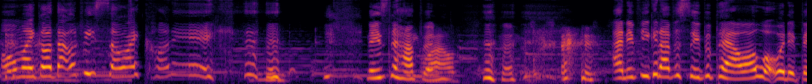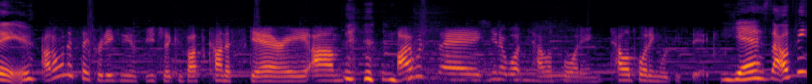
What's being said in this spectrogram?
Oh my god, that would be so iconic. Needs to happen. And if you could have a superpower, what would it be? I don't want to say predicting the future because that's kind of scary. Um, I would say, you know what, teleporting. Teleporting would be sick. Yes, that would be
